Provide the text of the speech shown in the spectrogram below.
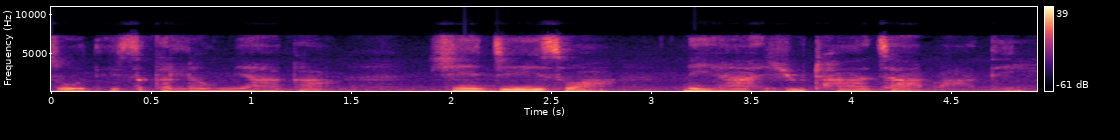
ဆိုသည့်စကားလုံးများကယဉ်ကျေးစွာနေရာယူထားကြပါသည်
